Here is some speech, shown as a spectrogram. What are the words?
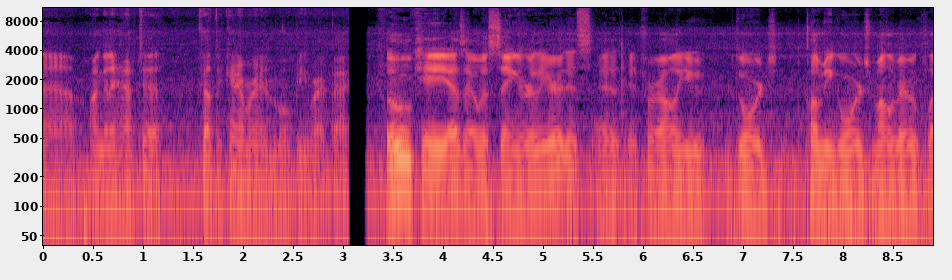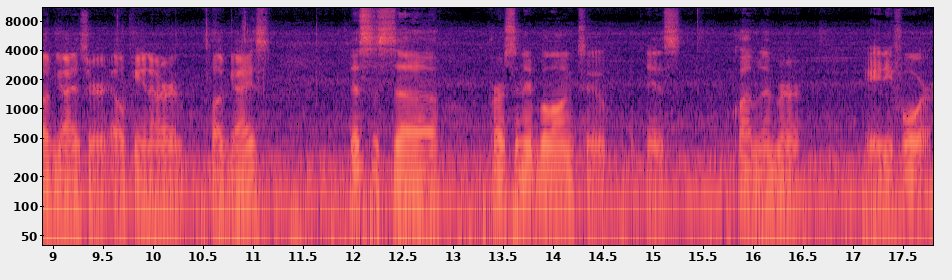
uh, I'm gonna have to cut the camera and we'll be right back. Okay, as I was saying earlier, this uh, for all you Gorge, Columbia Gorge Model Railroad Club guys or LKNR Club guys, this is the person it belonged to is club number 84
